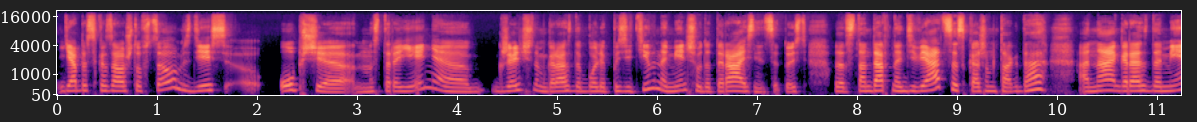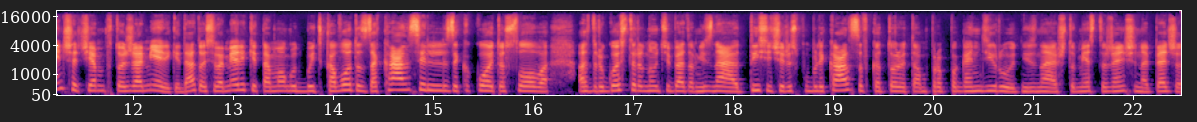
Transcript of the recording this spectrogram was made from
Я бы сказала, что в целом здесь э, общее настроение к женщинам гораздо более позитивное, меньше вот этой разницы. То есть вот эта стандартная девиация, скажем так, да, она гораздо меньше, чем в той же Америке, да, то есть в Америке там могут быть кого-то заканцелили за какое-то слово, а с другой стороны у тебя там, не знаю, тысячи республиканцев, которые там пропагандируют, не знаю, что место женщин, опять же,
